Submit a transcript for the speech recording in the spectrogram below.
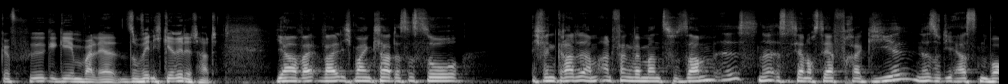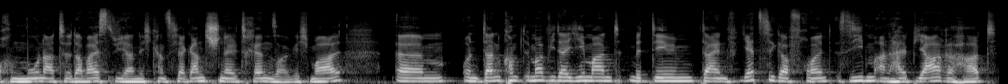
Gefühl gegeben, weil er so wenig geredet hat. Ja, weil, weil ich meine, klar, das ist so. Ich finde gerade am Anfang, wenn man zusammen ist, ne, ist es ja noch sehr fragil, ne, so die ersten Wochen, Monate, da weißt du ja nicht, kannst dich ja ganz schnell trennen, sage ich mal. Ähm, und dann kommt immer wieder jemand, mit dem dein jetziger Freund siebeneinhalb Jahre hat,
